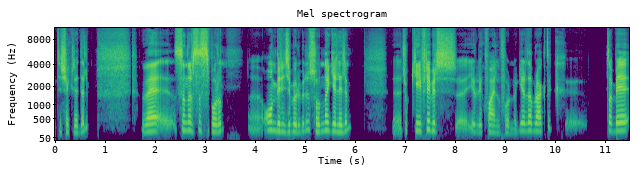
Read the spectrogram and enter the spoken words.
teşekkür edelim. Ve Sınırsız Spor'un, eee, 11. bölümünün sonuna gelelim. Çok keyifli bir, Euroleague Final Four'unu geride bıraktık. Tabii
